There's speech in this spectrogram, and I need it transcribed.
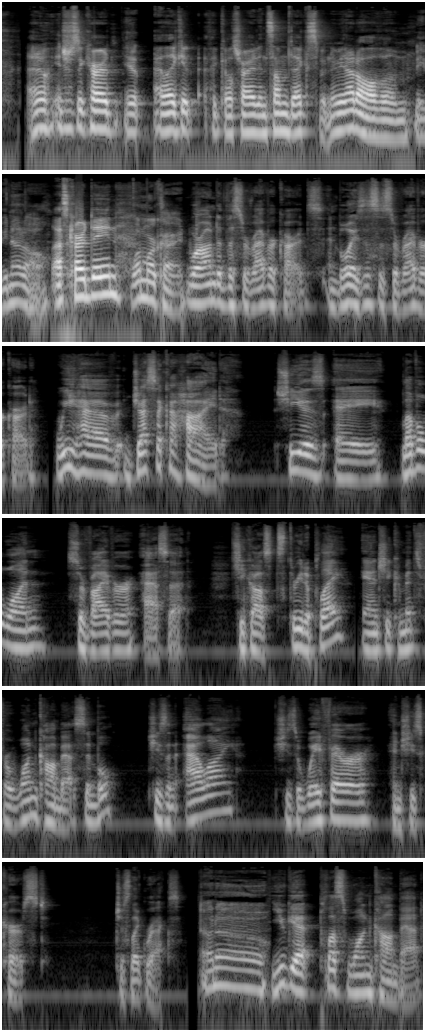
I don't know. Interesting card. Yep, I like it. I think I'll try it in some decks, but maybe not all of them. maybe not all. Last card, Dane. One more card. We're on to the survivor cards. And boys, this is a survivor card. We have Jessica Hyde. She is a level one survivor asset. She costs three to play, and she commits for one combat symbol. She's an ally, she's a wayfarer, and she's cursed. Just like Rex. Oh no. You get plus one combat.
